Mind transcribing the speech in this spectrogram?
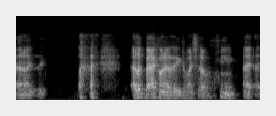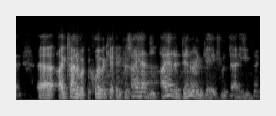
and I I look back on it, I think to myself, hmm, I, I, uh, I kind of equivocated because I had I had a dinner engagement that evening,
